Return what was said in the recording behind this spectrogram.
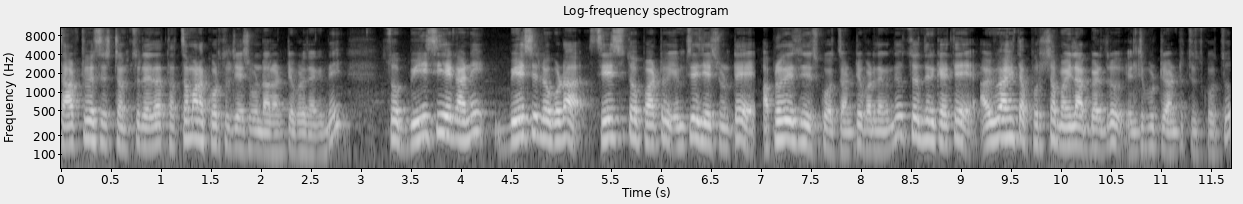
సాఫ్ట్వేర్ సిస్టమ్స్ లేదా తత్సమాన కోర్సులు చేసి ఉండాలంటూ ఇవ్వడం జరిగింది. సో బీసీఏ కానీ బీఎస్సీలో కూడా సిఎస్సితో పాటు ఎంసీఏ చేసి ఉంటే అప్లికేషన్ తీసుకోవచ్చు అంటూ ఇవ్వడం జరిగింది. సో దీనికైతే అవివాహిత పురుష మహిళా అభ్యర్థులు ఎలిజిబిలిటీ అంటూ చూసుకోవచ్చు.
